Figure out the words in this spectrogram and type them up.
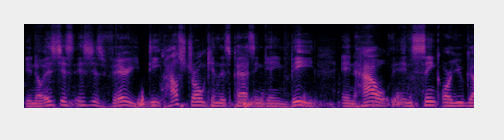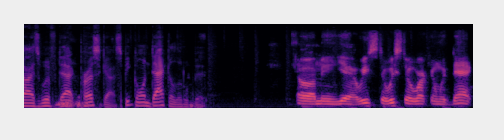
you know, it's just it's just very deep. How strong can this passing game be, and how in sync are you guys with Dak Prescott? Speak on Dak a little bit. Oh, I mean, yeah, we still we still working with Dak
